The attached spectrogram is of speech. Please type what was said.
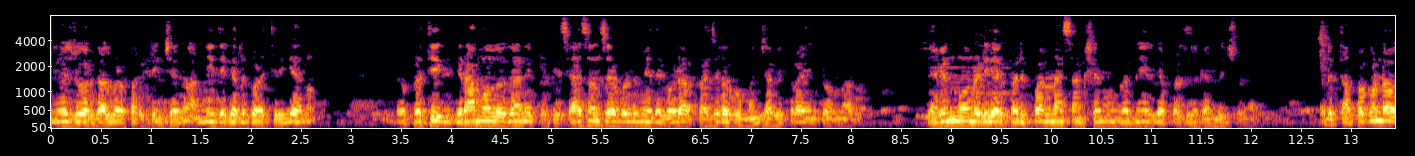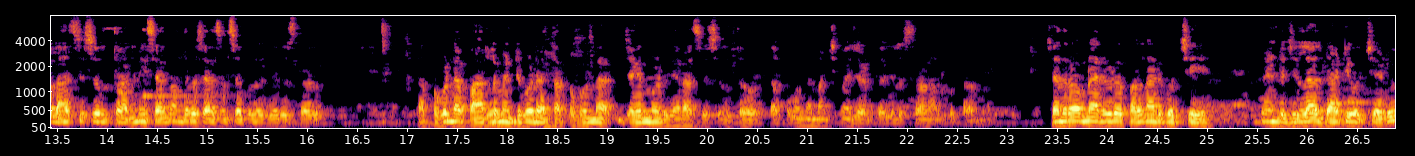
నియోజకవర్గాలు కూడా పర్యటించాను. అన్ని దగ్గరలు కూడా తిరిగాను. ప్రతి గ్రామంలో కానీ ప్రతి శాసనసభ్యుల మీద కూడా ప్రజలకు మంచి అభిప్రాయంతో ఉన్నారు. జగన్మోహన్ రెడ్డి గారి పరిపాలన సంక్షేమంగా నేరుగా ప్రజలకు అందించున్నారు. తప్పకుండా వాళ్ళ ఆశీస్సులతో అన్ని శాఖ అందరూ శాసనసభ్యులు గెలుస్తారు తప్పకుండా పార్లమెంట్ కూడా తప్పకుండా జగన్మోహన్ గారి ఆశీస్సులతో తప్పకుండా మంచి మెజార్టీతో గెలుస్తామని అనుకుంటాము చంద్రబాబు నాయుడు కూడా పల్నాడుకు వచ్చి రెండు జిల్లాలు దాటి వచ్చాడు.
